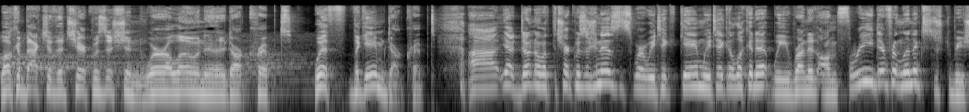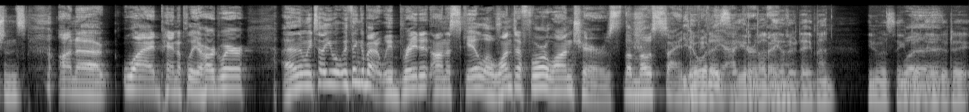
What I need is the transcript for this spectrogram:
Welcome back to the Chairquisition. We're alone in a dark crypt with the game Dark Crypt. Uh, yeah, don't know what the Chairquisition is? It's where we take a game, we take a look at it, we run it on three different Linux distributions on a wide panoply of hardware, and then we tell you what we think about it. We rate it on a scale of one to four lawn chairs, the most scientific. You know what I was thinking about thing. the other day, man? You know what I was thinking about the other day?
